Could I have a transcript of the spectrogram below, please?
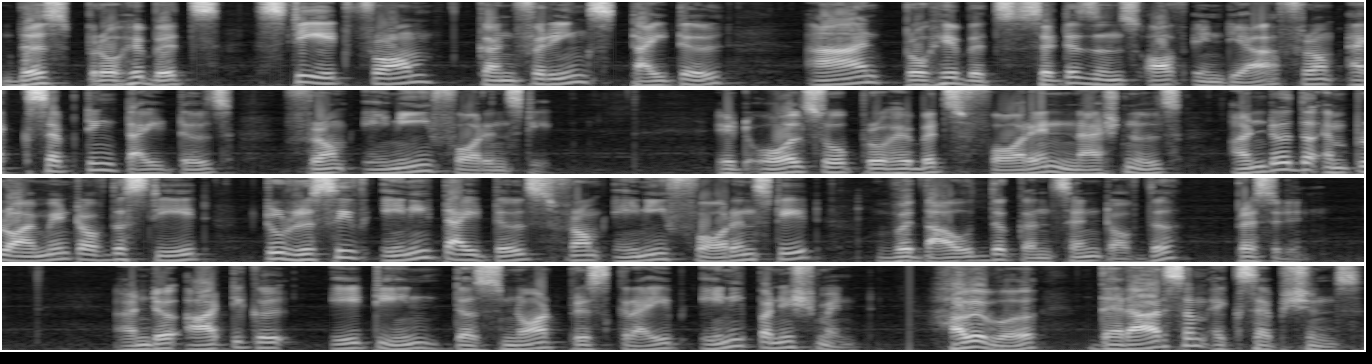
This prohibits state from conferring title and prohibits citizens of India from accepting titles from any foreign state. It also prohibits foreign nationals under the employment of the state to receive any titles from any foreign state without the consent of the president. Under Article 18 does not prescribe any punishment. However, there are some exceptions.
